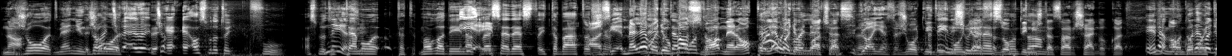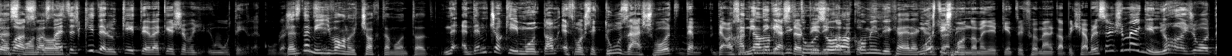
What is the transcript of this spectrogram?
Na, Zsolt, menjünk. Zsolt, Csak, csak, e- e- azt mondod, hogy fú, azt mondod, hogy te mo- tehát magadénak Igen, veszed ezt itt a bátorságot. Azért, mert le vagyok baszva, mondtad- mert akkor le vagyok vagy baszva. lecseszve. Jaj, ez a Zsolt Hát mindig is mondja ezt az optimista mondtam. szarságokat. Én nem mondom, akkor le vagyok baszva, mondod. aztán ez kiderül két évvel később, hogy ú, tényleg kúra. De ez nem így van, hogy csak te mondtad. Ne, nem csak én mondtam, ez most egy túlzás volt, de, de azért Hát, mindig ez történik. túlzol, akkor mindig helyre Most is mondom egyébként, hogy fölmennek a picsába, és megint, jaj Zsolt,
